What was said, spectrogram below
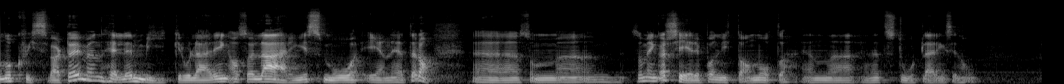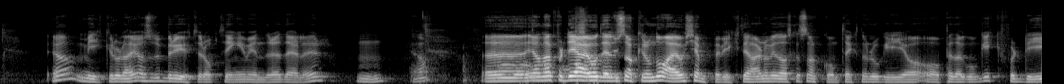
noe quiz-verktøy, men heller mikrolæring, altså læring i små enheter, da, uh, som, uh, som, engasjerer på en litt annen måte enn en et stort læringsinnhold. Ja, mikrolæring, altså du bryter opp ting i mindre deler. Mm. Ja. ja, nei, for det er jo det du snakker om nå, er jo kjempeviktig her når vi da skal snakke om teknologi og, og pedagogikk. fordi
